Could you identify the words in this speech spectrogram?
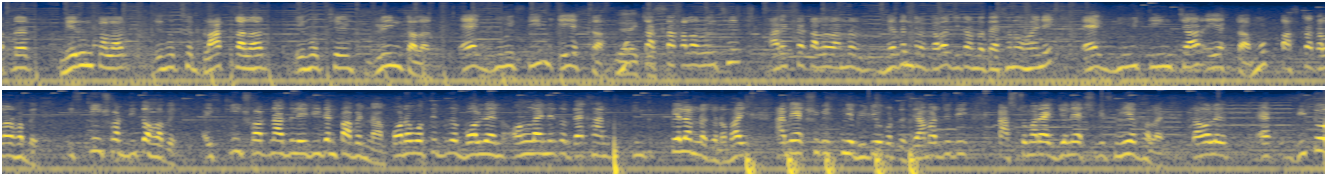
আপনার মেরুন কালার এই হচ্ছে ব্ল্যাক কালার এই হচ্ছে গ্রিন কালার এক দুই তিন এই একটা। চারটা কালার রয়েছে। আরেকটা কালার আমরা মেজেন্ডার কালার যেটা আমরা দেখানো হয়নি। এক দুই তিন চার এই একটা। মোট পাঁচটা কালার হবে। স্ক্রিনশট দিতে হবে। স্ক্রিনশট না দিলে এই ডিজাইন পাবেন না। পরবর্তীতে বলবেন অনলাইনে তো দেখান কিন্তু পেলাম না কেন? ভাই আমি একশো পিস নিয়ে ভিডিও করতেছি। আমার যদি কাস্টমার একজনে একশো পিস নিয়ে ফেলায় তাহলে এক দ্বিতীয়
